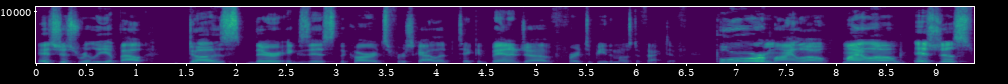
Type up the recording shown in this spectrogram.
It's just really about does there exist the cards for Skyla to take advantage of for it to be the most effective. Poor Milo. Milo is just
